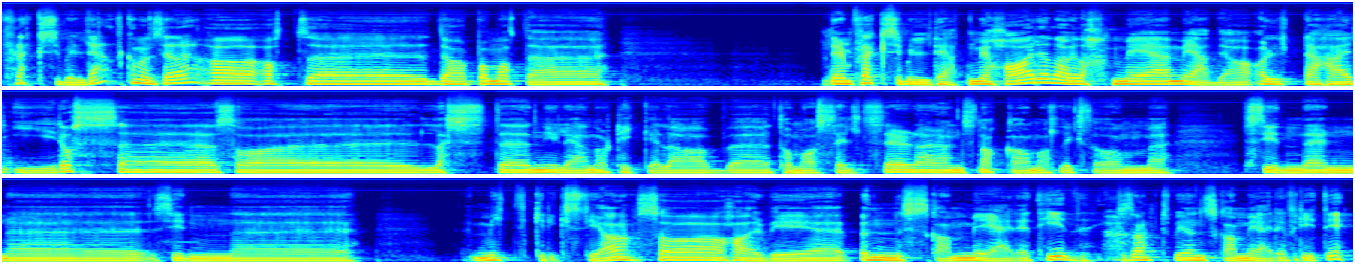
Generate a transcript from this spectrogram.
fleksibilitet, kan man si det. At eh, det har på en måte den fleksibiliteten vi har i dag da, med media, alt det her gir oss. eh, Så eh, leste nylig en artikkel av Thomas Seltzer der han snakka om at liksom siden den Siden midtkrigstida så har vi ønska mer tid. ikke sant? Vi ønska mer fritid.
